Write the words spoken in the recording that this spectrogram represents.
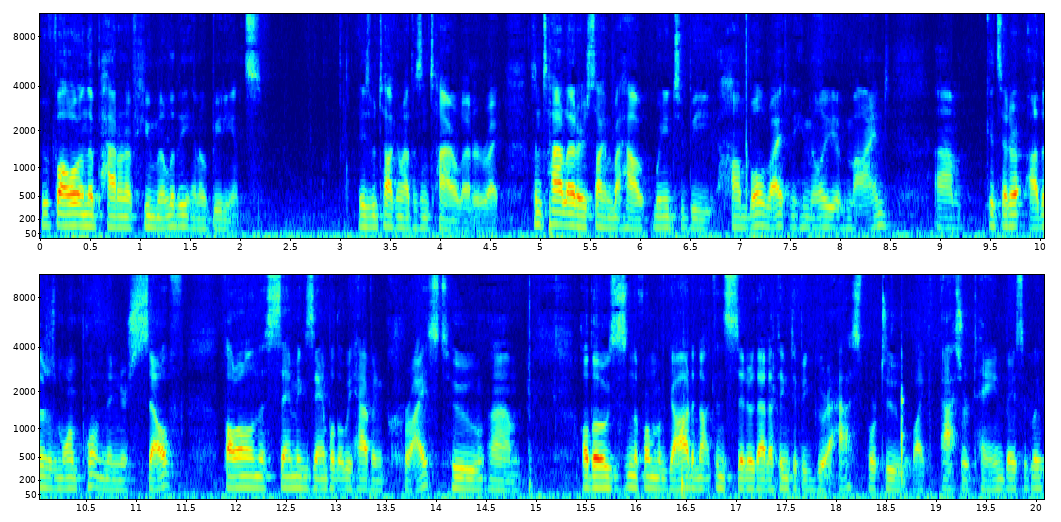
who follow in the pattern of humility and obedience. He's been talking about this entire letter, right? This entire letter is talking about how we need to be humble, right, and humility of mind. Um, consider others as more important than yourself. Follow on the same example that we have in Christ, who, um, although exists in the form of God, did not consider that a thing to be grasped or to like ascertain, basically.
